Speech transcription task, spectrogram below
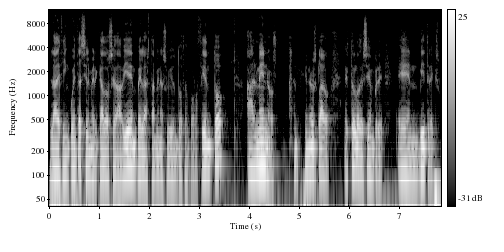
la de 50 si el mercado se va bien. Velas también ha subido un 12%. Al menos, al menos, claro, esto es lo de siempre. En Bitrex,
